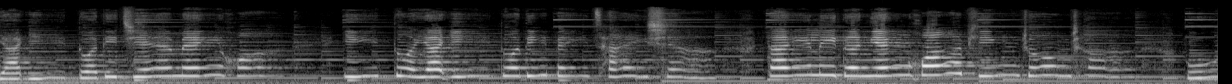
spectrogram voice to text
呀，一朵的姐妹花，一朵呀，一朵的被采下，袋里的年华瓶中茶，不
